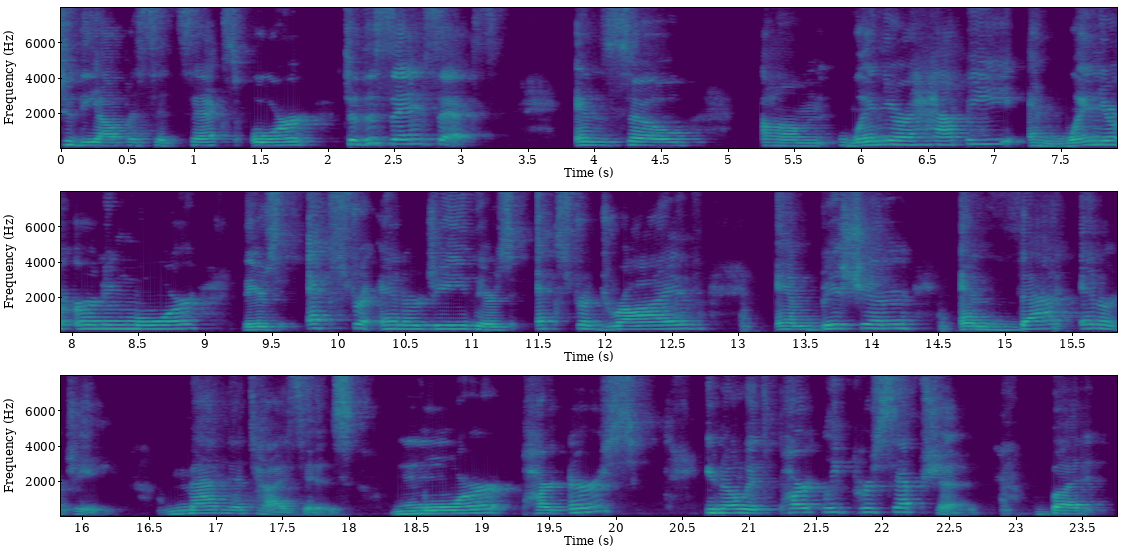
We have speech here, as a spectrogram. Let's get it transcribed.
to the opposite sex or to the same sex. And so um, when you're happy and when you're earning more, there's extra energy, there's extra drive, ambition, and that energy magnetizes more partners. You know, it's partly perception, but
